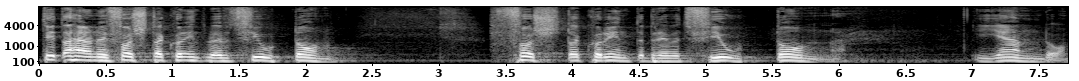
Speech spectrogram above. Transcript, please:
Titta här nu i första Korinthierbrevet 14. Första Korinthierbrevet 14. Igen då.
